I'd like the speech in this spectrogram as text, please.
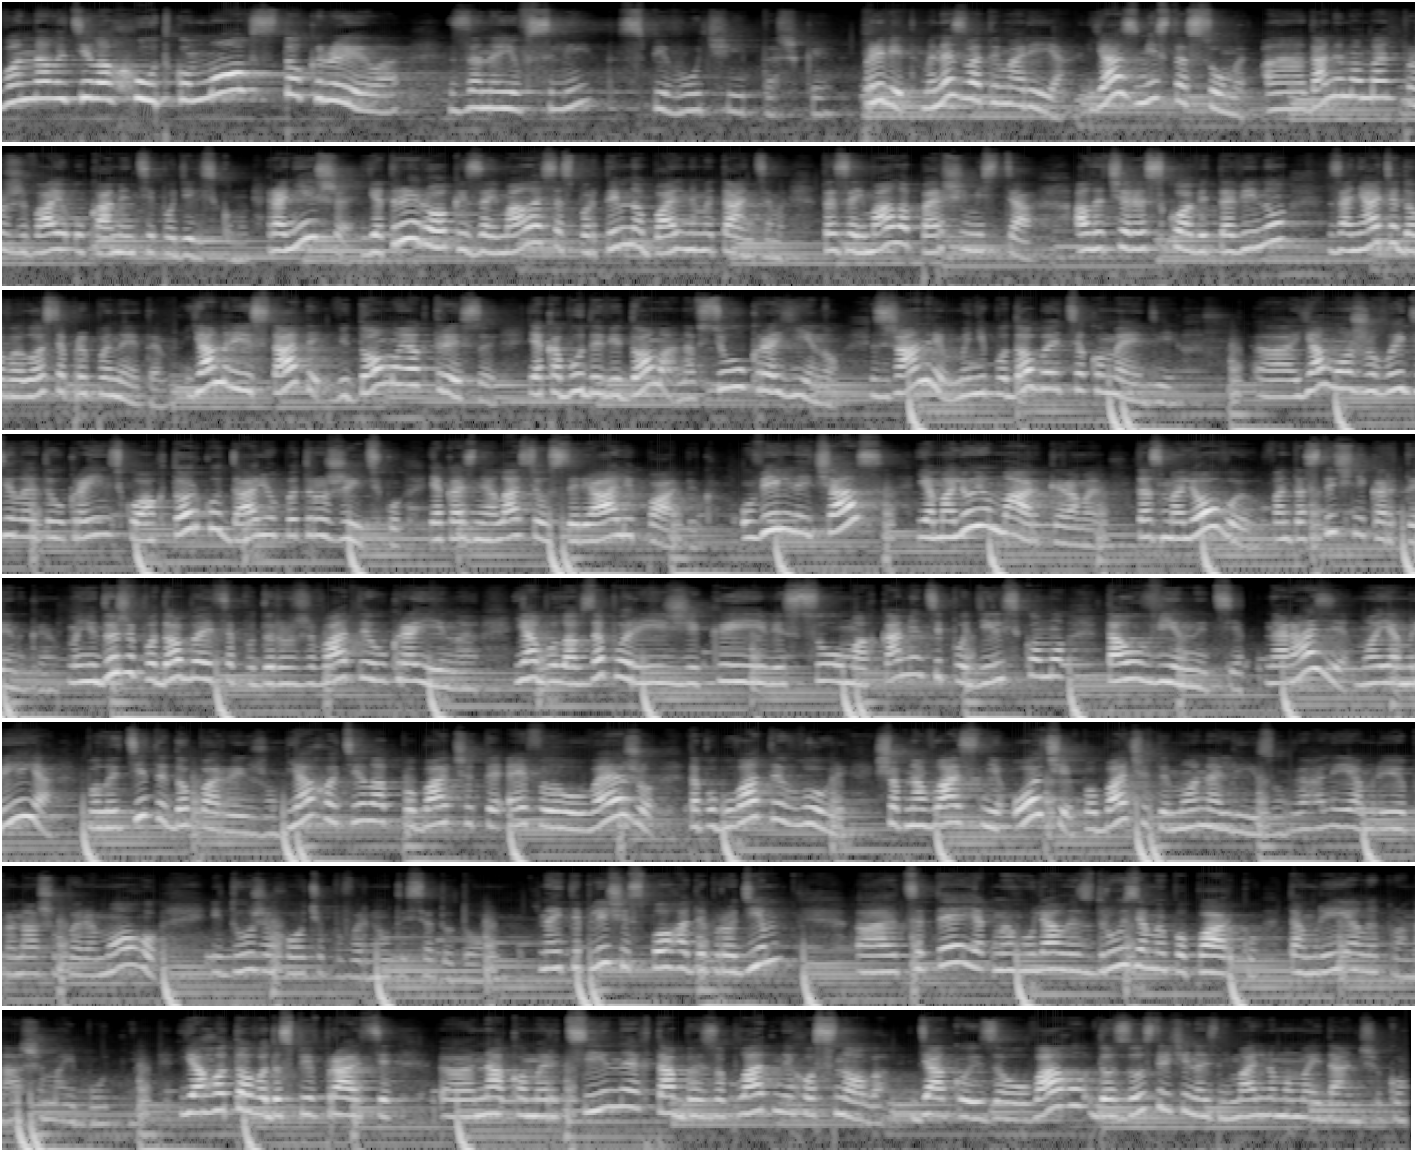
Вона летіла хутко, мов стокрила, за нею вслід співучі пташки. Привіт, мене звати Марія. Я з міста Суми, але на даний момент проживаю у Кам'янці-Подільському. Раніше я три роки займалася спортивно-бальними танцями та займала перші місця, але через ковід та війну заняття довелося припинити. Я мрію стати відомою актрисою, яка буде відома на всю Україну. З жанрів мені подобаються комедії. Е, Я можу виділити українську акторку Дар'ю Петружицьку, яка знялася у серіалі Папік. У вільний час я малюю маркерами та змальовую фантастичні картинки. Мені дуже подобається подорожувати Україною. Я була в Запоріжжі, Києві, Сумах, Кам'янці-Подільському та у Вінниці. Наразі моя мрія полетіти до Парижу. Я хотіла б побачити Ейфелеву вежу та побувати в Луврі, щоб на власні очі побачити Мона Лізу. Взагалі я мрію про нашу перемогу і дуже хочу повернутися додому. Найтепліші спогади про дім це те, як ми гуляли з друзями по парку та мріяли про наше майбутнє. Я готова до співпраці е, на комерційних та безоплатних основах. Дякую за увагу. До зустрічі на знімальному майданчику.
